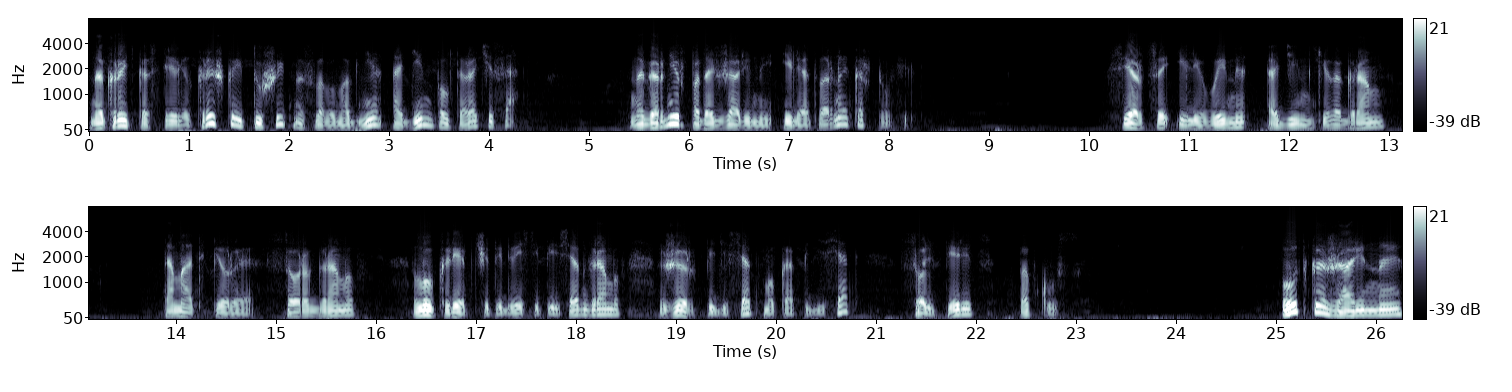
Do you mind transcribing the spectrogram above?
накрыть кастрюлю крышкой и тушить на слабом огне 1-1,5 часа. На гарнир подать жареный или отварной картофель. Сердце или вымя 1 килограмм, томат-пюре 40 граммов, лук репчатый 250 граммов, жир 50, мука 50, соль, перец по вкусу. Утка жареная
